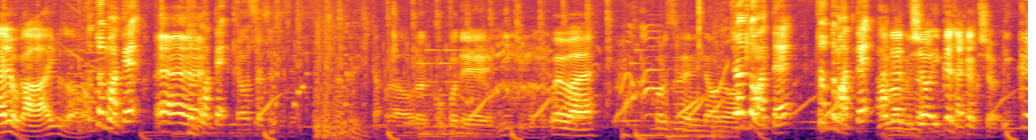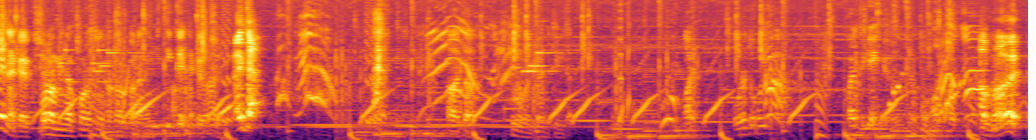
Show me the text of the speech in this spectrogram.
大丈夫か？行くぞ。ちょっと待って。ええ。ちょっと待って。よしよしよしなんかできた。ほら俺ここで。2機もバイバイ。殺すでみんな俺は。ちょっと待って。ちょっと待って。あ仲良くしよう。一回仲良くしよう。一回仲良くしよほらみんな殺しにかかるから一回仲良くしよう。あいた。あた昨日出てきた。あれ？俺とこ行った帰ってけへんけど。ちょっとあ危ない。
